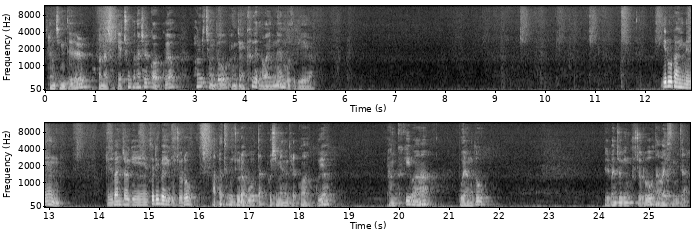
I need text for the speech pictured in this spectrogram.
잔짐들 보관하시기에 충분하실 것 같고요. 환기창도 굉장히 크게 나와 있는 모습이에요. 1호 라인은 일반적인 3베이 구조로 아파트 구조라고 딱 보시면 될 것 같고요. 방 크기와 모양도 일반적인 구조로 나와 있습니다.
